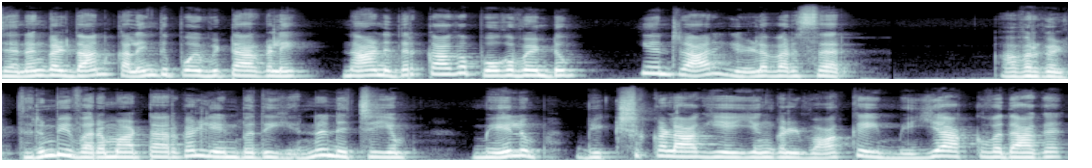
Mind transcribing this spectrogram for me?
ஜனங்கள்தான் கலைந்து போய்விட்டார்களே நான் இதற்காக போக வேண்டும்? என்றார் இளவரசர். அவர்கள் திரும்பி வரமாட்டார்கள் என்பது என்ன நிச்சயம்? மேலும் பிக்ஷுக்களாகிய எங்கள் வாக்கை மெய்யாக்குவதாக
